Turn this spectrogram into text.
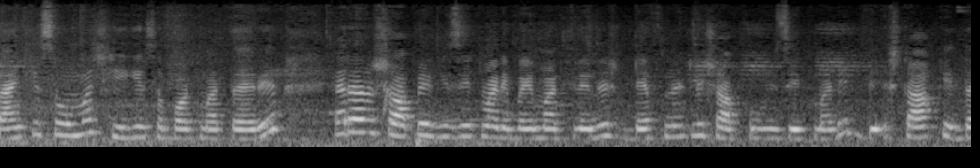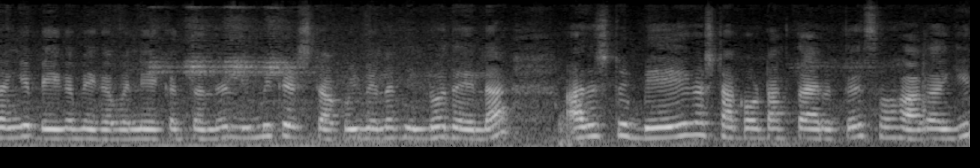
ಥ್ಯಾಂಕ್ ಯು ಸೋ ಮಚ್ ಹೀಗೆ ಸಪೋರ್ಟ್ ಮಾಡ್ತಾ ಇರಿ. ಯಾರು ಶಾಪಿಗೆ ವಿಸಿಟ್ ಮಾಡಿ ಬೈ ಮಾಡ್ತೀನಿ ಅಂದರೆ ಡೆಫಿನೆಟ್ಲಿ ಶಾಪಿಗೆ ವಿಸಿಟ್ ಮಾಡಿ. ಸ್ಟಾಕ್ ಇದ್ದಂಗೆ ಬೇಗ ಬೇಗ ಬನ್ನಿ. ಯಾಕಂತಂದರೆ ಲಿಮಿಟೆಡ್ ಸ್ಟಾಕು ಇವೆಲ್ಲ ನಿಲ್ಲೋದೇ ಇಲ್ಲ. ಆದಷ್ಟು ಬೇಗ ಸ್ಟಾಕ್ ಔಟ್ ಆಗ್ತಾ ಇರುತ್ತೆ. ಸೊ ಹಾಗಾಗಿ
